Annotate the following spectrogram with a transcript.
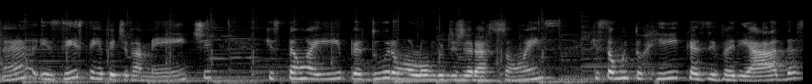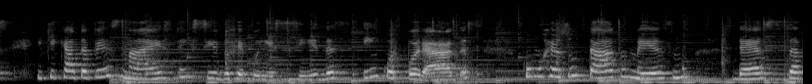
né, existem efetivamente, que estão aí, perduram ao longo de gerações, que são muito ricas e variadas e que cada vez mais têm sido reconhecidas, incorporadas como resultado mesmo dessa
